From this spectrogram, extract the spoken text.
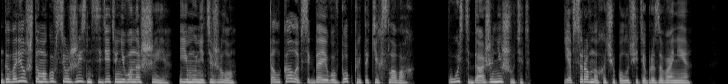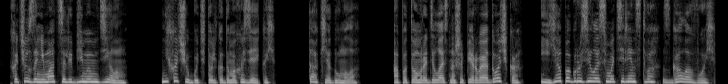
Говорил, что могу всю жизнь сидеть у него на шее, и ему не тяжело. Толкала всегда его в бок при таких словах. Пусть даже не шутит. Я все равно хочу получить образование. Хочу заниматься любимым делом. Не хочу быть только домохозяйкой. Так я думала. А потом родилась наша первая дочка, и я погрузилась в материнство с головой.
